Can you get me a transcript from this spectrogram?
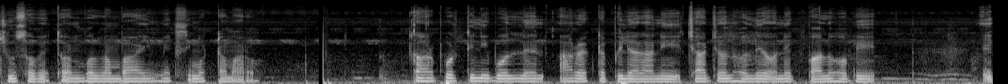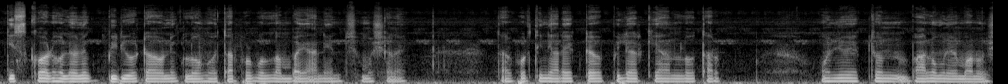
জুস হবে। তো আমি বললাম, ভাই ম্যাক্সিমোটটা মারো। তারপর তিনি বললেন আরও একটা প্লেয়ার আনি, চারজন হলে অনেক ভালো হবে। এক স্কোয়াড হলে অনেক ভিডিওটা অনেক লং হয়। তারপর বললাম, ভাই, আনেন, সমস্যা নাই। তারপর তিনি আরও একটা প্লেয়ারকে আনলো। তার উনিও একজন ভালো মনের মানুষ।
